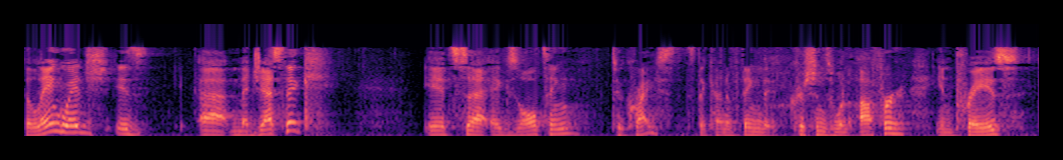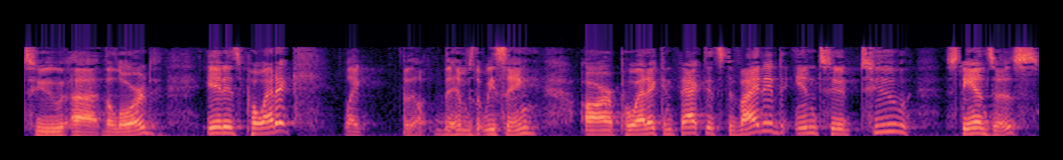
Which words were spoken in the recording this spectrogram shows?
The language is uh, majestic it's uh, exalting to Christ. It's the kind of thing that Christians would offer in praise to uh, the Lord. It is poetic, like the, the hymns that we sing are poetic. In fact, it's divided into two stanzas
